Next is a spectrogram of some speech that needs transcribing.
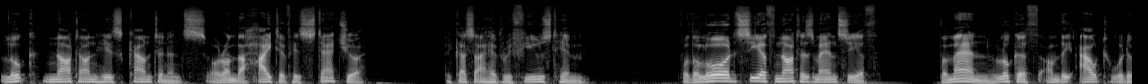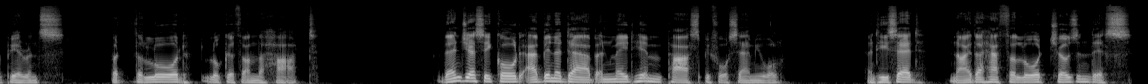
Look not on his countenance, or on the height of his stature, because I have refused him. For the Lord seeth not as man seeth. For man looketh on the outward appearance, but the Lord looketh on the heart. Then Jesse called Abinadab and made him pass before Samuel. And he said, Neither hath the Lord chosen this.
